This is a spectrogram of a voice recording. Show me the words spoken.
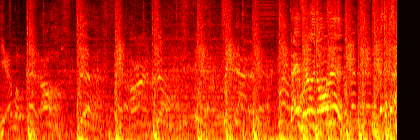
yeah, well. Uh, they really going in.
